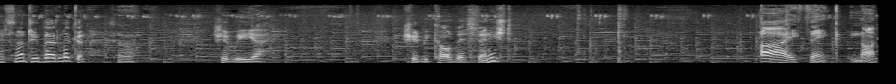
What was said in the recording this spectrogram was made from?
It's not too bad looking. So should we uh, should we call this finished? I think not.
